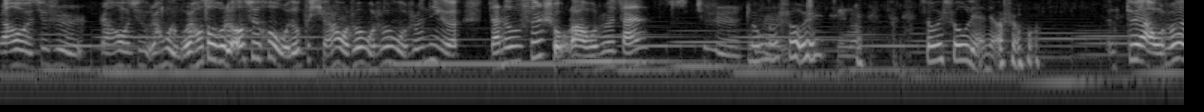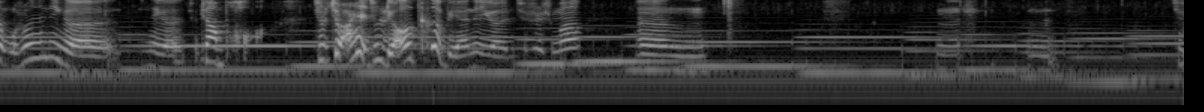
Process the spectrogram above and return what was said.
然后就是，然后就，然后我，然后到后聊到最后，我都不行了。我说，我说，我说那个，咱都分手了。我说，咱就是能不能稍微 稍微收敛点，是吗？对啊，我说，我说那个那个就这样不好，就就而且就聊的特别那个，就是什么，嗯嗯嗯，就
